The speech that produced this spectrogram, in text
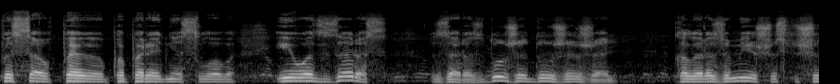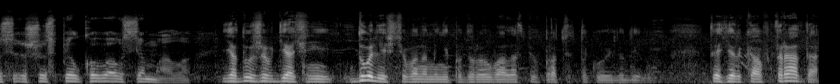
писав попереднє слово. І от зараз, зараз дуже дуже жаль, коли розумію, що, що, що спілкувався мало. Я дуже вдячний долі, що вона мені подарувала співпрацю з такою людиною. Це гірка втрата,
